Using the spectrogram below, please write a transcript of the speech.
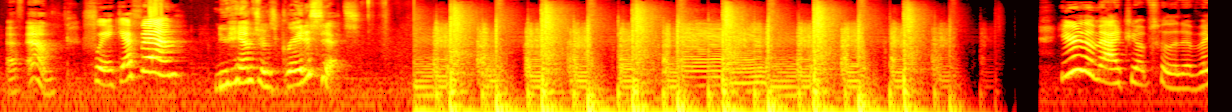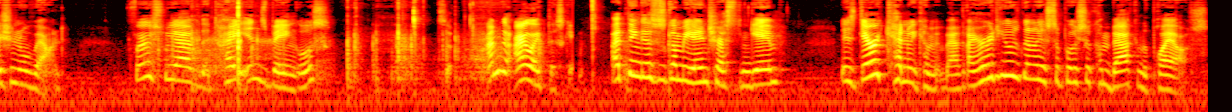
FM. Frank FM. New Hampshire's greatest hits. Here are the matchups for the divisional round. First, we have the Titans Bengals. So I'm I like this game. I think this is gonna be an interesting game. Is Derrick Henry coming back? I heard he was gonna supposed to come back in the playoffs.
